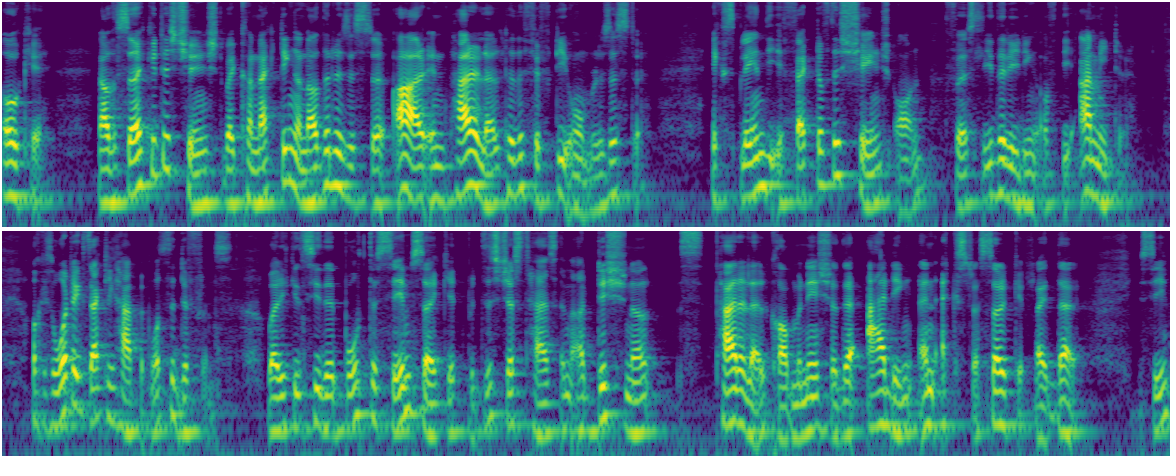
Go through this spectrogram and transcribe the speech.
okay now the circuit is changed by connecting another resistor R in parallel to the 50 ohm resistor. Explain the effect of this change on firstly the reading of the ammeter. Okay, so what exactly happened? What's the difference? Well, you can see they're both the same circuit, but this just has an additional parallel combination. They're adding an extra circuit right there. You see?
